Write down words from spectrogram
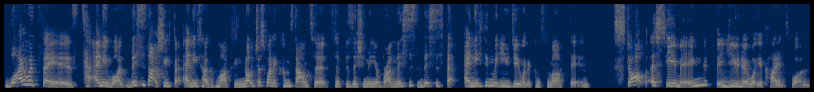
what I would say is to anyone, this is actually for any type of marketing, not just when it comes down to, to positioning your brand. This is this is for anything that you do when it comes to marketing. Stop assuming that you know what your clients want.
